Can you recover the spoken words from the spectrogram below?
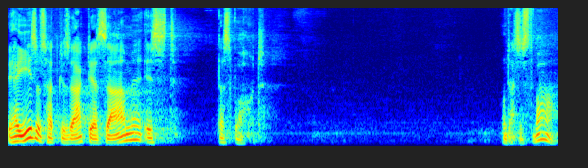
Der Herr Jesus hat gesagt, der Same ist das Wort. Und das ist wahr.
